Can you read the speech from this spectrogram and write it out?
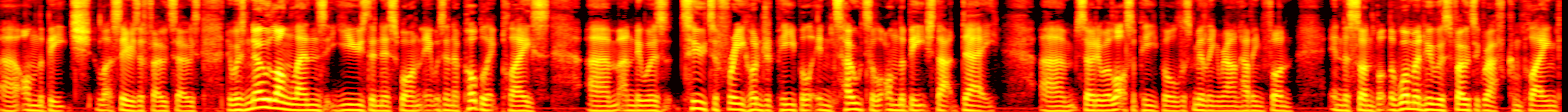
uh, on the beach, a series of photos. There was no long lens used in this one, it was in a public place. Um, and there was two to three hundred people in total on the beach that day. Um, so there were lots of people just milling around having fun in the sun. But the woman who was photographed complained.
